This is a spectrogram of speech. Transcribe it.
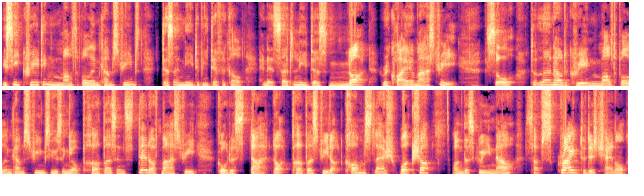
You see, creating multiple income streams doesn't need to be difficult, and it certainly does not require mastery. So, to learn how to create multiple income streams using your purpose instead of mastery, go to start.purpostry.com slash workshop on the screen now, subscribe to this channel,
